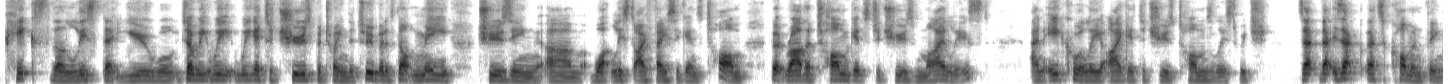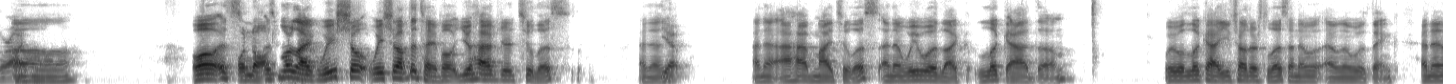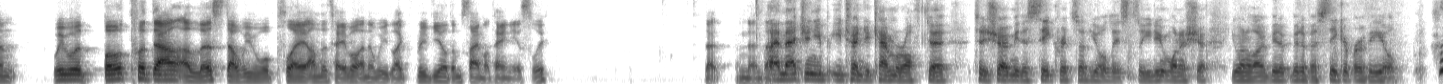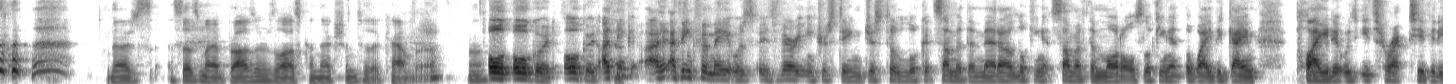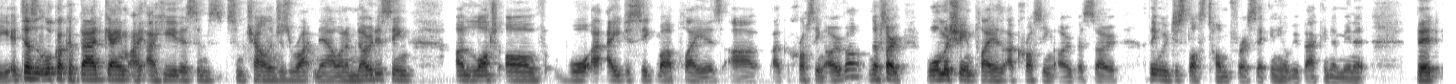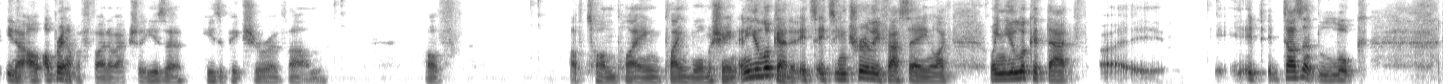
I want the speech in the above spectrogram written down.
picks the list that you will so we we, we get to choose between the two but it's not me choosing um, what list i face against tom but rather tom gets to choose my list and equally i get to choose tom's list which is that, that is that that's a common thing right? Uh, well it's or not. it's more like we show we show up the table you have your two lists and then yep. and then i have my two lists and then we would like look at them. We would look at each other's list and then and then we would think and then we would both put down a list that we will play on the table and then we like reveal them simultaneously that and then that. i imagine you, you turned your camera off to to show me the secrets of your list so you didn't want to show you want to like a bit, a bit of a secret reveal no it, just, it says my browser's lost connection to the camera all, all good, all good. I think I, I, think for me it was it's very interesting just to look at some of the meta, looking at some of the models, looking at the way the game played. It was interactivity. It doesn't look like a bad game. I, I hear there's some some challenges right now, and I'm noticing a lot of War Age of Sigmar players are, are crossing over. No, sorry, War Machine players are crossing over. So I think we've just lost Tom for a second. He'll be back in a minute. But you know, I'll, I'll bring up a photo. Actually, here's a here's a picture of um of of Tom playing playing War Machine. and you look at it, it's it's truly fascinating. Like when you look at that, uh, it it doesn't look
